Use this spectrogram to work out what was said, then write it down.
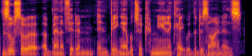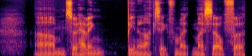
There's also a, a benefit in, in being able to communicate with the designers. Um, so having been an architect for my, myself for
